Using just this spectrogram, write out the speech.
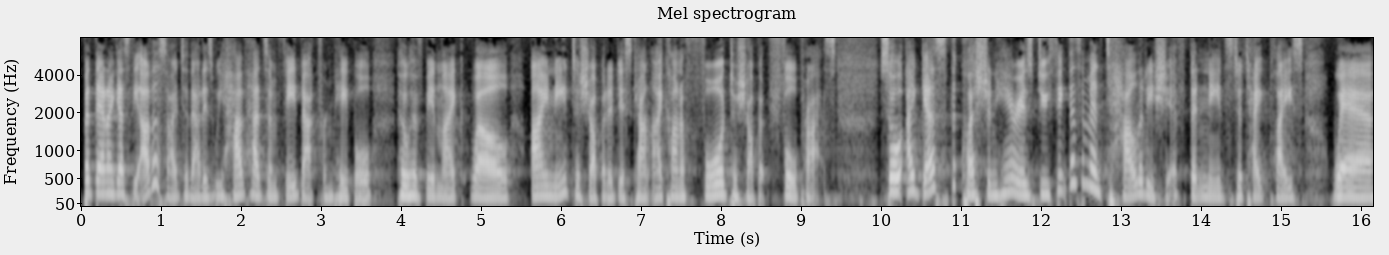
But then I guess the other side to that is we have had some feedback from people who have been like, well, I need to shop at a discount. I can't afford to shop at full price. So I guess the question here is do you think there's a mentality shift that needs to take place where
